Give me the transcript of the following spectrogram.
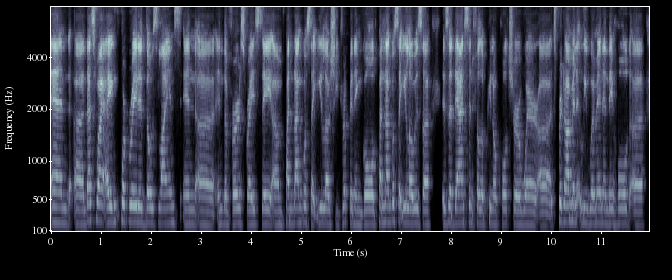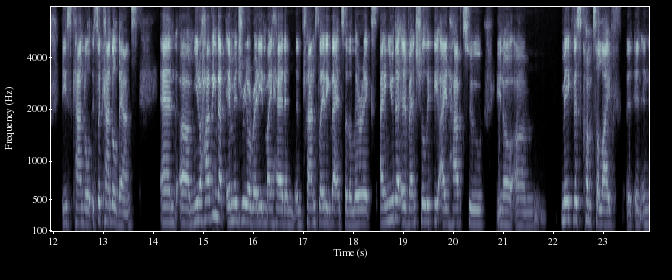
And uh, that's why I incorporated those lines in uh, in the verse where I say, um, "Pandanggo sa ilaw, she dripping in gold." Pandanggo sa ilaw is a is a dance in Filipino culture where uh, it's predominantly women and they hold uh, these candle. It's a candle dance, and um, you know having that imagery already in my head and, and, translating that into the lyrics i knew that eventually i'd have to you know um, make this come to life in, in,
